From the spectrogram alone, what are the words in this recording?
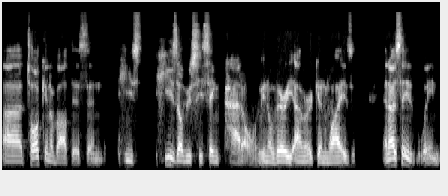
uh, talking about this, and he's he's obviously saying paddle, you know, very American wise. And I say, Wayne,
